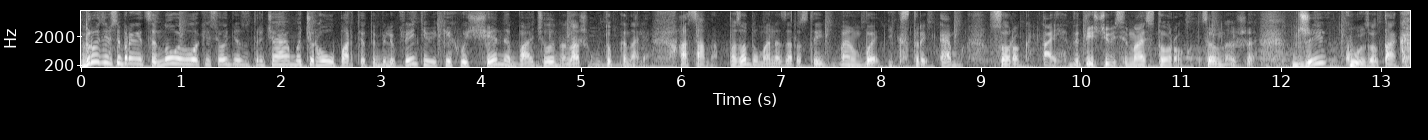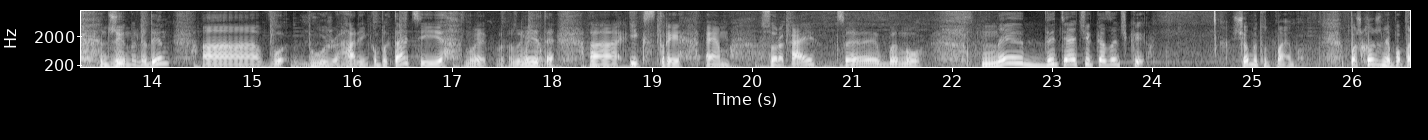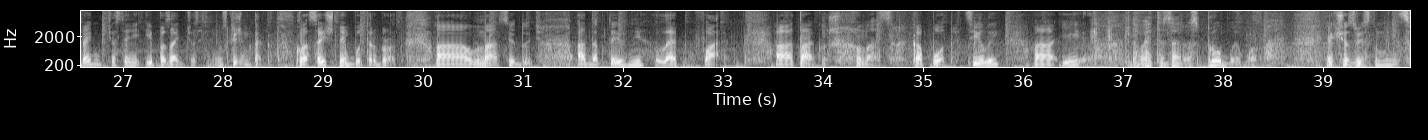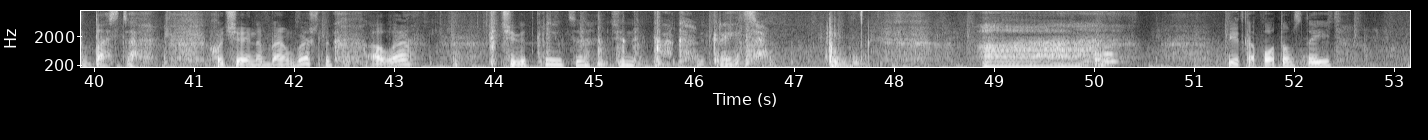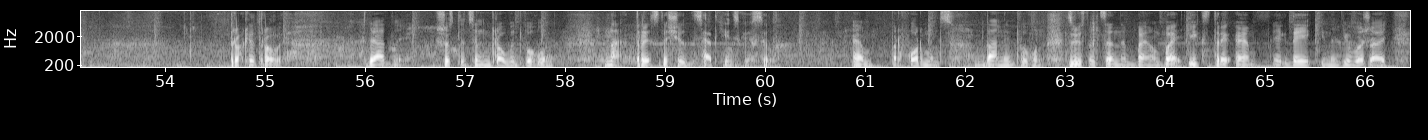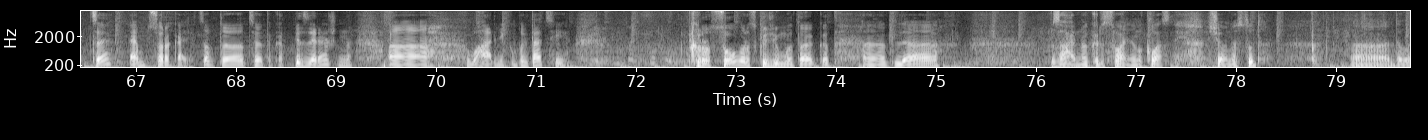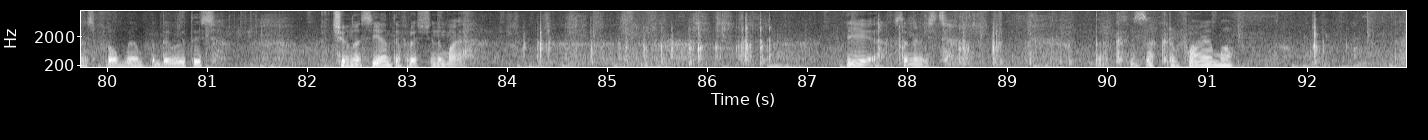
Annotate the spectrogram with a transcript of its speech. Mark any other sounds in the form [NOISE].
Друзі, всім привіт! Це новий влог і сьогодні зустрічаємо чергову партію автомобілів клієнтів, яких ви ще не бачили на нашому youtube каналі. А саме позаду мене зараз стоїть BMW X3M 40i 2018 року. Це в нас вже G кузов. Так, G01 а, в дуже гарній комплектації. Ну, як ви розумієте, а, X3M 40i це якби ну не дитячі казачки. Що ми тут маємо? Пошкодження по передній частині і по задній частині. Ну, скажімо так, класичний бутерброд. А, в нас йдуть адаптивні led фари. А, також у нас капот цілий. А, і давайте зараз спробуємо. Якщо, звісно, мені це вдасться. Хоча я і не БМВшник, але чи відкриється, чи не так, відкриється. А, під капотом стоїть трьохлітровий рядний шестициліндровий двигун на 360 кінських сил. М Performance даний двигун. Звісно, це не BMW X3M, як деякі іноді вважають. Це М40. Тобто це така підзаряджена а, в гарній комплектації. Кросовер, скажімо так, от, для загального користування. Ну, класний. Що у нас тут? А, давай спробуємо подивитись, чи в нас є антифриз, чи немає. Є, все на місці. Так, закриваємо.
